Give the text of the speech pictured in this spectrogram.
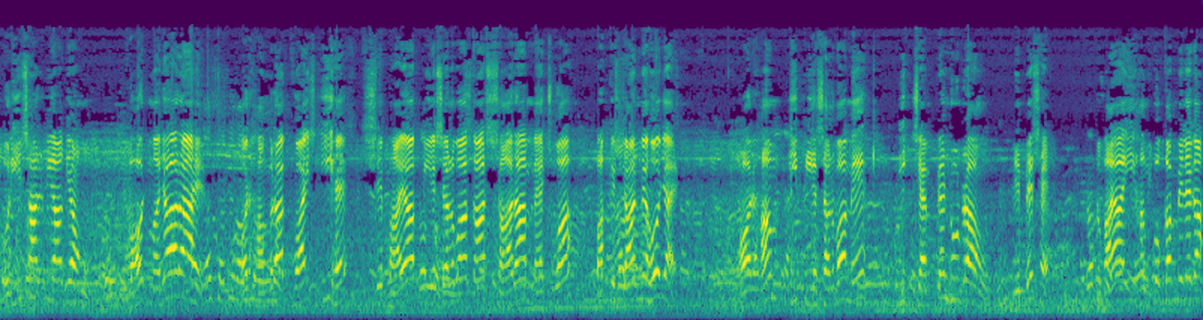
और इस साल भी आ गया हूँ। बहुत मज़ा आ रहा है। और हमारा ख्वाहिश ये है कि भाया, पीएसएलवा का सारा मैचवा पाकिस्तान में हो जाए। और हम ई पीएसएलवा में एक चैंपियन ढूंढ रहा हूँ। ये मिस है। तो भाया ये हमको कब मिलेगा?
